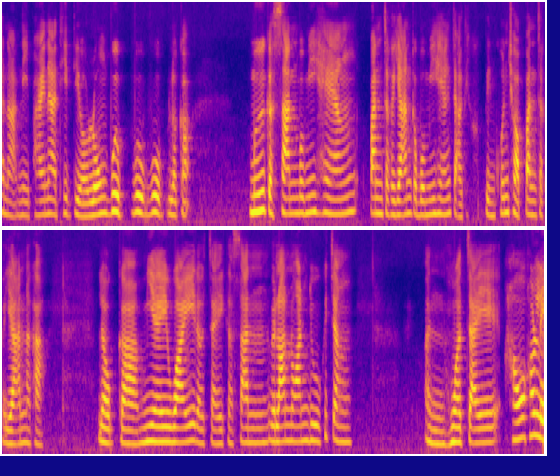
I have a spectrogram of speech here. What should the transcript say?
ขนาดนี้ภายในอาทิตย์เดียวลงวึบวึบวึบแล้วก็มือกับสันบ่มีแฮงปั่นจักรยานกับบ่มีแฮงจากที่เป็นคนชอบปั่นจักรยานนะคะแล้วก็เมียไว้แล้วใจกับสันเวลานอนอยู่คือจัง อันหัวใจเฮาเฮาแล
